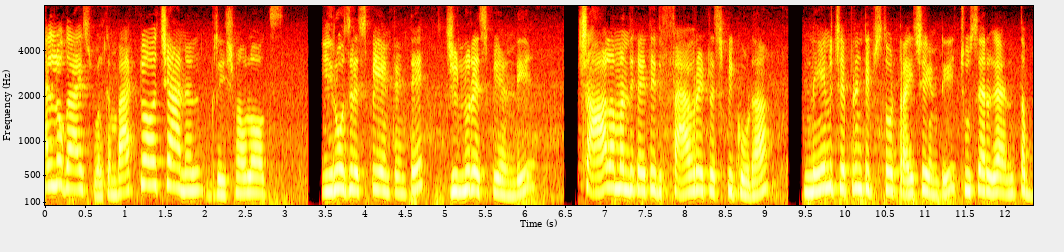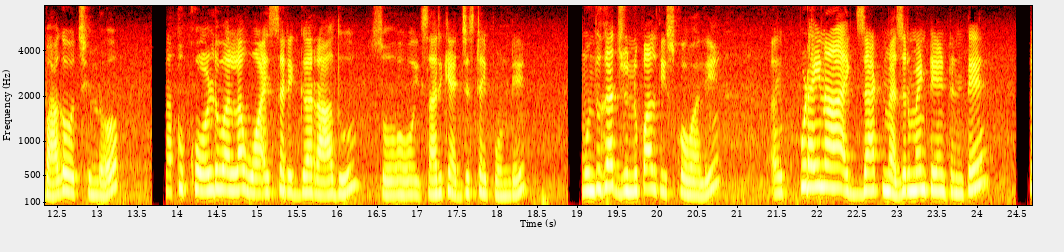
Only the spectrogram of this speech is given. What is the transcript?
Hello guys welcome back to our channel Greeshma vlogs ఈరోజు recipe ఏంటంటే జున్ను recipe అండి. చాలామందికి అయితే ఇది ఫేవరెట్ రెసిపీ కూడా. నేను చెప్పిన టిప్స్తో ట్రై చేయండి. చూసారుగా ఎంత బాగా వచ్చిందో. నాకు కోల్డ్ వల్ల వాయిస్ సరిగ్గా రాదు. సో ఈసారికి అడ్జస్ట్ అయిపోండి. ముందుగా జున్ను పాలు తీసుకోవాలి. ఎప్పుడైనా ఎగ్జాక్ట్ మెజర్మెంట్ ఏంటంటే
